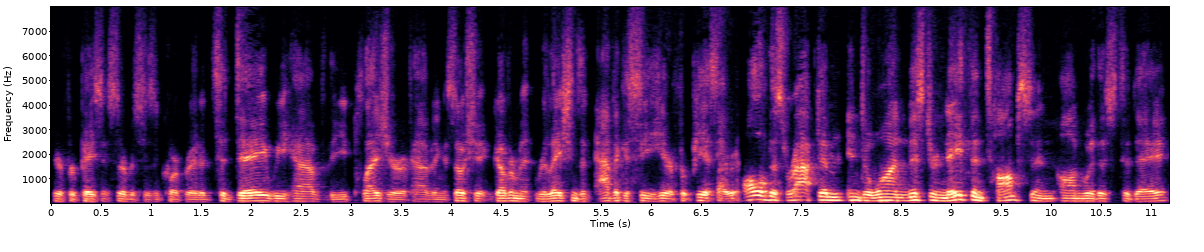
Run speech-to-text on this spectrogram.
here for Patient Services Incorporated. Today we have the pleasure of having Associate Government Relations and Advocacy here for PSI. All of this wrapped in, into one. Mr. Nathan Thomson on with us today.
